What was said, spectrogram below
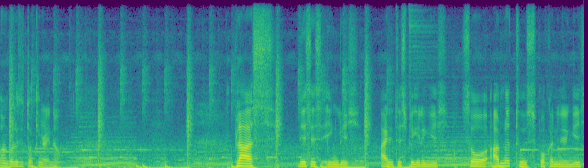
I'm going to be talking right now. Plus this is English. I need to speak in English. So I'm not too spoken in English.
